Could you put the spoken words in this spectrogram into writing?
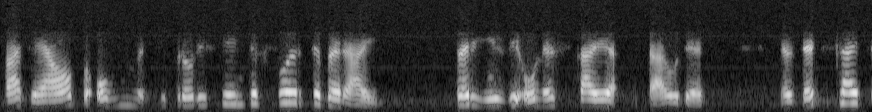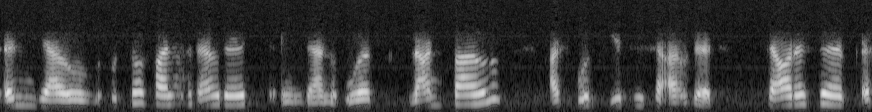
wat help om die produsente voor te berei vir hierdie onderskeie audit. Nou dit sluit in jou voedselveiligheid audit en dan ook landbou as ook etiese audit. Daar is 'n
